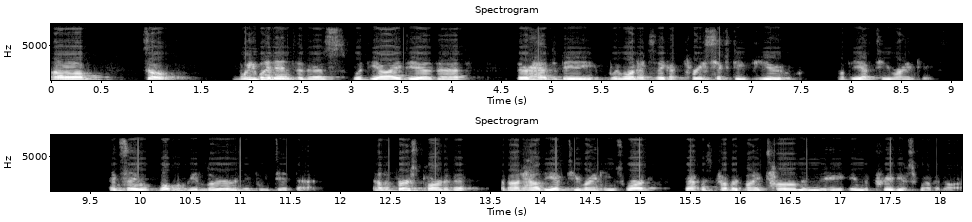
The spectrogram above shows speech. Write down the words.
Um, so we went into this with the idea that there had to be, we wanted to take a 360 view of the FT rankings and say, what would we learn if we did that? Now, the first part of it about how the FT rankings work, that was covered by Tom in the in the previous webinar.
